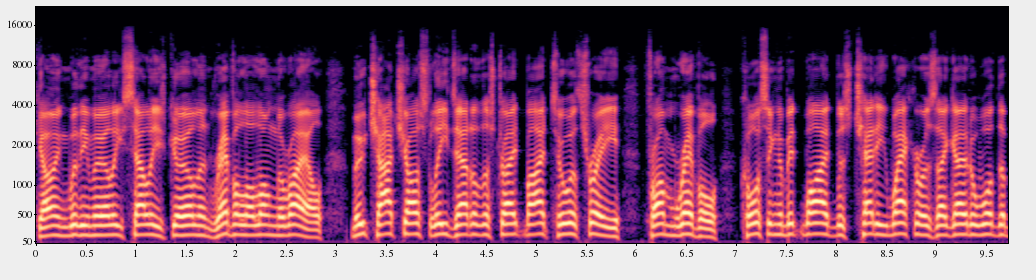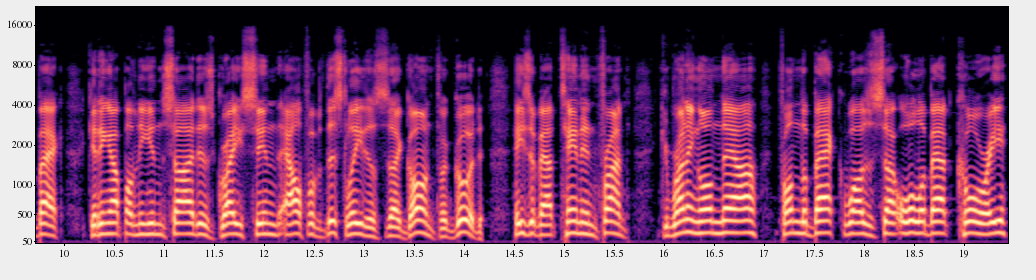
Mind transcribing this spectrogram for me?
Going with him early, Sally's Girl and Revel along the rail. Muchachos leads out of the straight by two or three from Revel. Coursing a bit wide was Chatty Whacker as they go toward the back. Getting up on the inside is Grey Sind Alpha, this leader's uh, gone for good. He's about 10 in front. Running on now from the back was uh, all about Corey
